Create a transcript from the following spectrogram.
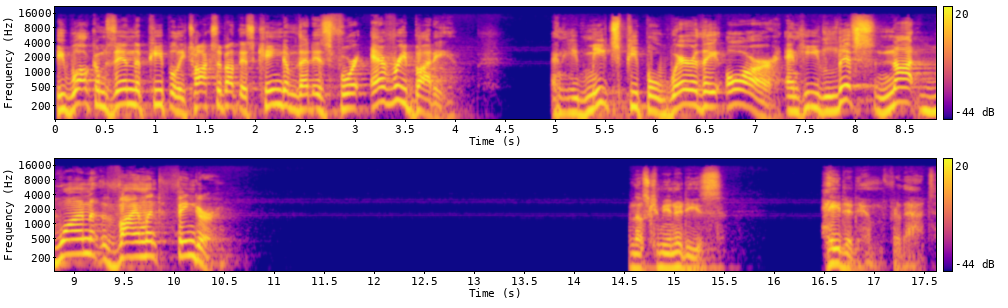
He welcomes in the people. He talks about this kingdom that is for everybody. And he meets people where they are, and he lifts not one violent finger. And those communities hated him for that.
